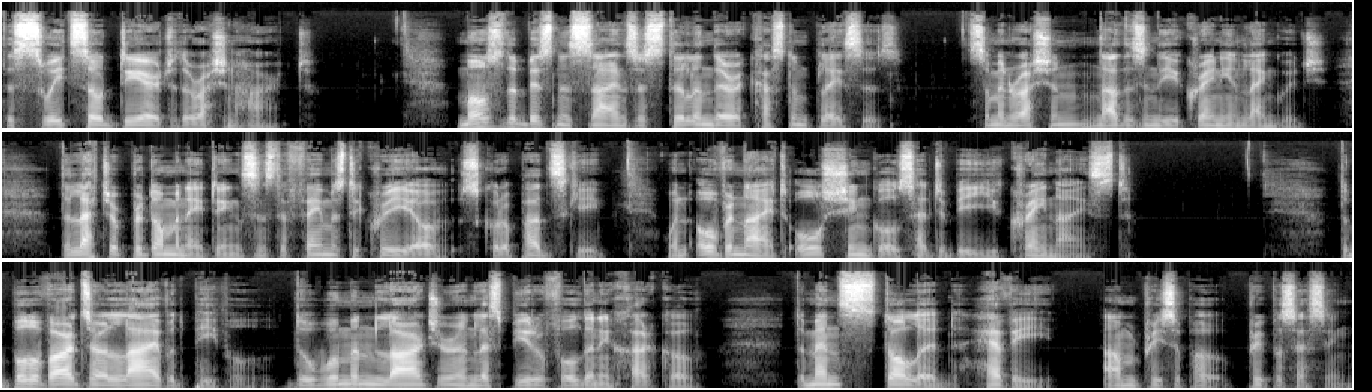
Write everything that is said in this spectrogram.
the sweet so dear to the Russian heart. Most of the business signs are still in their accustomed places, some in Russian, others in the Ukrainian language, the latter predominating since the famous decree of Skoropadsky, when overnight all shingles had to be Ukrainized. The boulevards are alive with people, the women larger and less beautiful than in Kharkov, the men stolid, heavy, um, unprepossessing.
